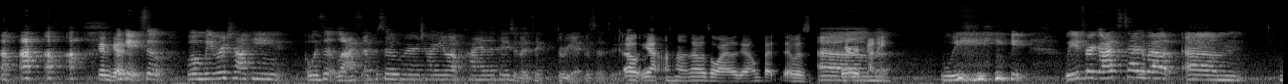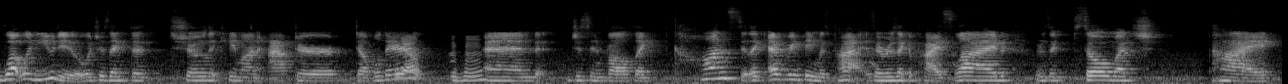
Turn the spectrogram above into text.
good, good. Okay, so when we were talking, was it last episode when we were talking about pie in the face, or was it like three episodes ago? Oh yeah, uh-huh. that was a while ago, but it was very um, funny. We we forgot to talk about um, what would you do, which is like the show that came on after Double Dare. Yeah. Mm-hmm. And just involved like constant, like everything was pies. There was like a pie slide. There was like so much pie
